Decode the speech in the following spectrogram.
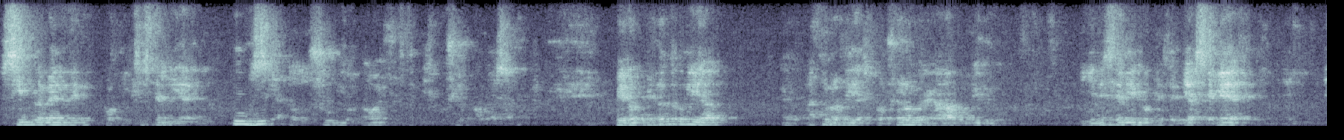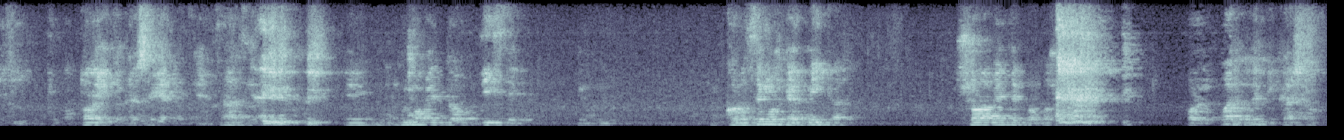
simplemente porque existe el diario. Ujú. Si a todo suyo o no, eso está en discusión como esa. Pero el otro día, eh, hace unos días, Consuelo me regalaba un libro. Y en ese libro que se decía Seguer, que montó la editorial Seguer en, Francia, eh, en un momento dice, mm, conocemos Guernica solamente por dos cosas, por el cuadro de Picasso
